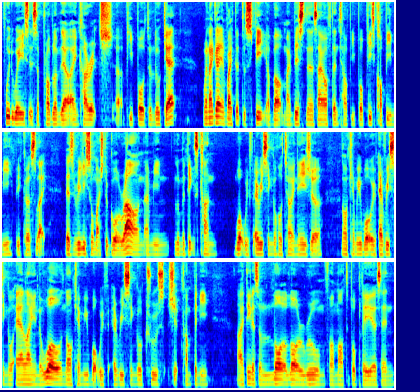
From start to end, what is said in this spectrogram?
food waste is a problem that I encourage uh, people to look at when I get invited to speak about my business, I often tell people, please copy me because like there's really so much to go around. I mean, Lumitics can't work with every single hotel in Asia, nor can we work with every single airline in the world, nor can we work with every single cruise ship company. I think there's a lot, a lot of room for multiple players, and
